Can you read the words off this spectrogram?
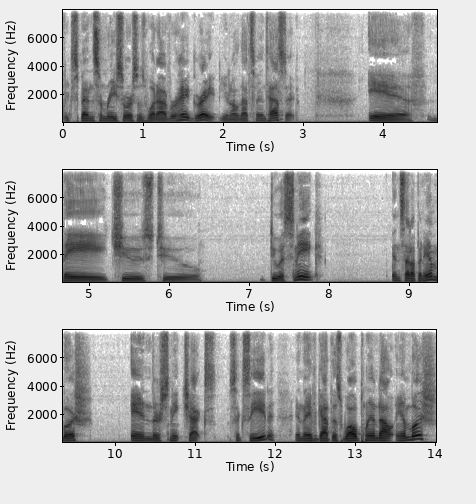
expend some resources, whatever. Hey, great, you know that's fantastic. If they choose to do a sneak and set up an ambush, and their sneak checks succeed, and they've got this well planned out ambush,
